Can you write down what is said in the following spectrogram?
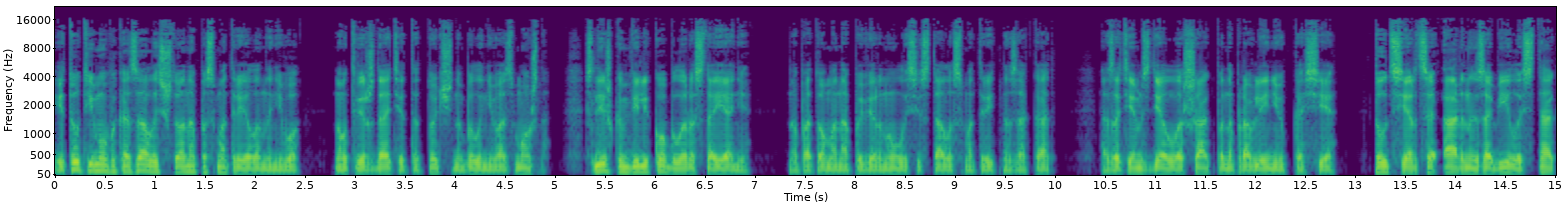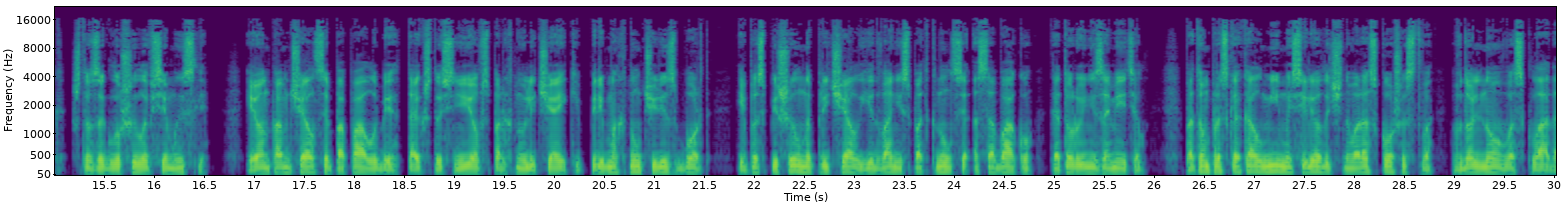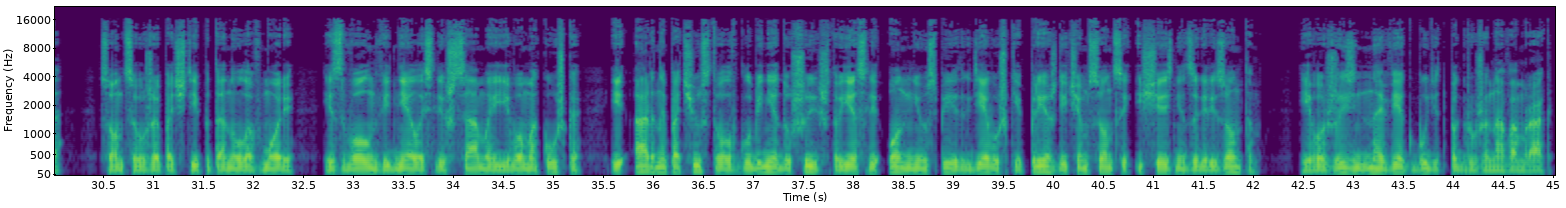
И тут ему показалось, что она посмотрела на него — но утверждать это точно было невозможно. Слишком велико было расстояние. Но потом она повернулась и стала смотреть на закат, а затем сделала шаг по направлению к косе. Тут сердце Арны забилось так, что заглушило все мысли. И он помчался по палубе, так что с нее вспорхнули чайки, перемахнул через борт и поспешил на причал, едва не споткнулся о собаку, которую не заметил. Потом проскакал мимо селедочного роскошества вдоль нового склада. Солнце уже почти потонуло в море, из волн виднелась лишь самая его макушка, и Арне почувствовал в глубине души, что если он не успеет к девушке, прежде чем солнце исчезнет за горизонтом, его жизнь навек будет погружена во мрак.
